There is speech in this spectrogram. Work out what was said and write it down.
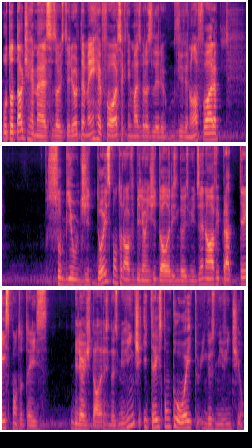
O total de remessas ao exterior também reforça que tem mais brasileiro vivendo lá fora. Subiu de 2,9 bilhões de dólares em 2019 para 3,3 bilhões de dólares em 2020 e 3,8 em 2021.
